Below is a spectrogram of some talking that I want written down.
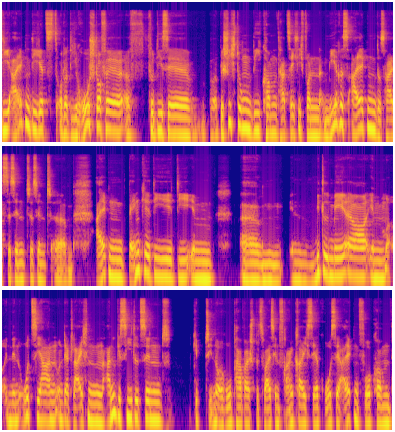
Die Algen, die jetzt oder die Rohstoffe äh, für diese Beschichtung, die kommen tatsächlich von Meeresalgen. Das heißt, es sind, es sind ähm, Algenbänke, die, die im ähm, im Mittelmeer, im, in den Ozeanen und dergleichen angesiedelt sind gibt in Europa beispielsweise in Frankreich sehr große Algenvorkommen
